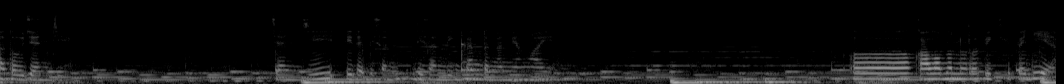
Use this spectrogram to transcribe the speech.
atau janji? Janji tidak bisa disandingkan dengan yang lain. Uh, kalau menurut Wikipedia,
